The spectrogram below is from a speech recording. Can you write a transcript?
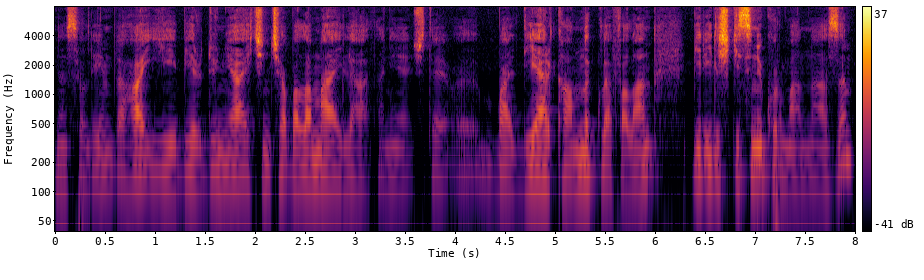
nasıl diyeyim daha iyi bir dünya için çabalamayla hani işte e, diğer kamlıkla falan bir ilişkisini kurman lazım.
